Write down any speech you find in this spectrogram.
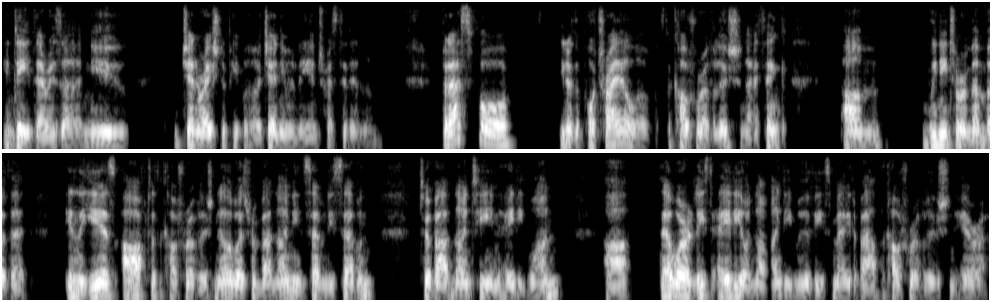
indeed there is a new generation of people who are genuinely interested in them. But as for you know the portrayal of the Cultural Revolution, I think um, we need to remember that in the years after the Cultural Revolution, in other words, from about 1977 to about 1981, uh, there were at least 80 or 90 movies made about the Cultural Revolution era.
